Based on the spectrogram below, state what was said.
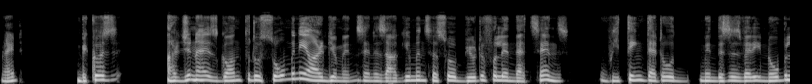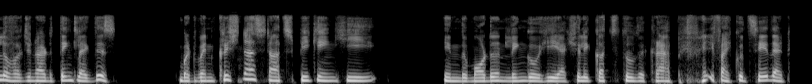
right? Because Arjuna has gone through so many arguments and his arguments are so beautiful in that sense. We think that, oh, I mean, this is very noble of Arjuna to think like this. But when Krishna starts speaking, he, in the modern lingo, he actually cuts through the crap, if I could say that.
